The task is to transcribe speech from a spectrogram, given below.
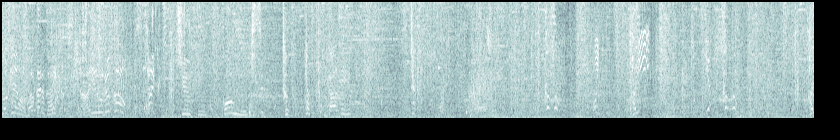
の剣はわかるかい？左右ルコーサイ中風ホームにキス。とはっ風よ。ちゃおい。はいやっここはい。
